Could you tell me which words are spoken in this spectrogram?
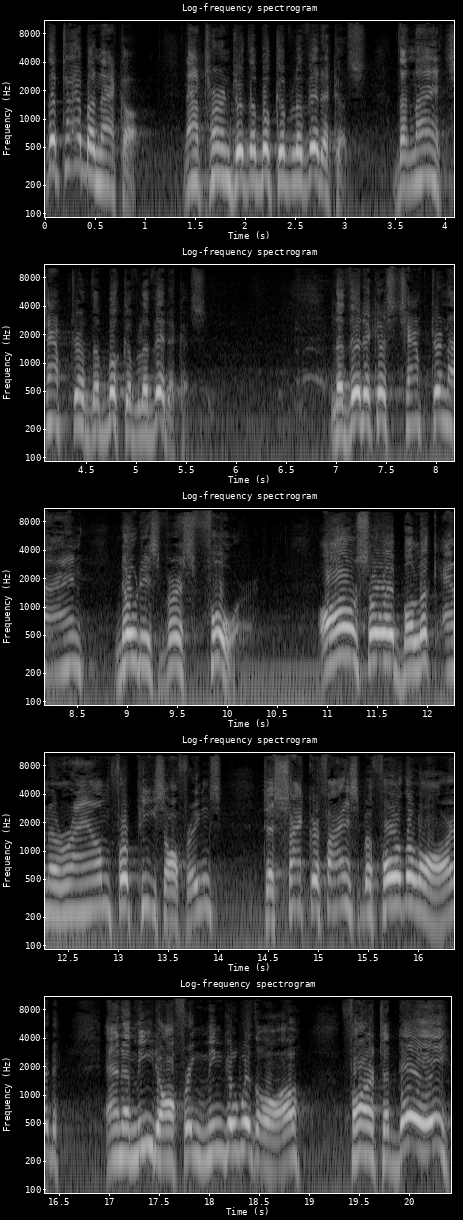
the tabernacle. Now turn to the book of Leviticus, the ninth chapter of the book of Leviticus. Leviticus chapter 9, notice verse 4. Also a bullock and a ram for peace offerings to sacrifice before the Lord, and a meat offering mingled with oil. For today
